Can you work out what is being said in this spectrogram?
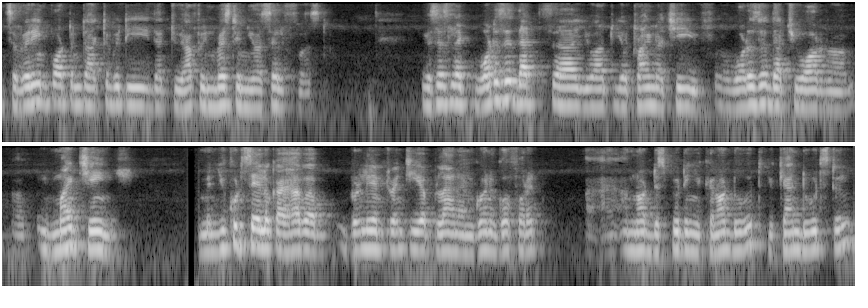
It's a very important activity that you have to invest in yourself first. This is like, what is it that uh, you are you're trying to achieve? What is it that you are? Uh, uh, it might change. I mean, you could say, look, I have a brilliant 20-year plan. I'm going to go for it. I, I'm not disputing you cannot do it. You can do it still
